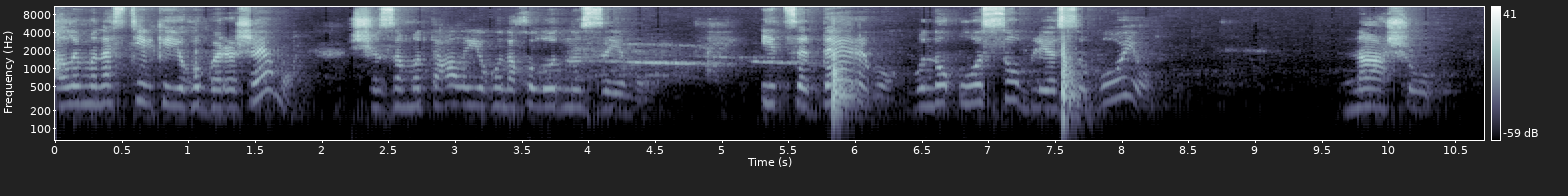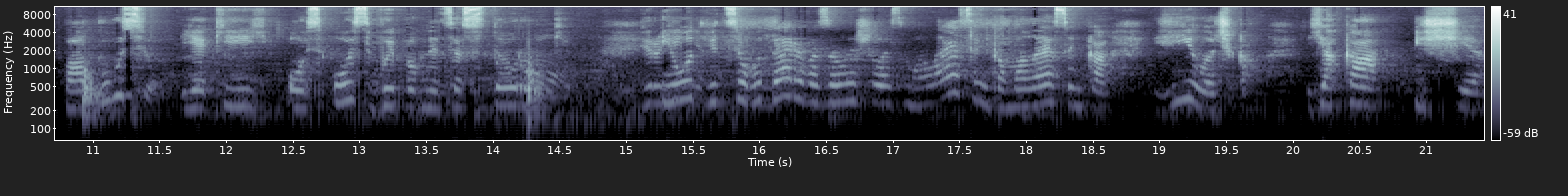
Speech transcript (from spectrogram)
але ми настільки його бережемо, що замотали його на холодну зиму. І це дерево, воно уособлює собою нашу бабусю, якій ось-ось виповниться 100 років. І от від цього дерева залишилась малесенька, малесенька гілочка, яка іще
